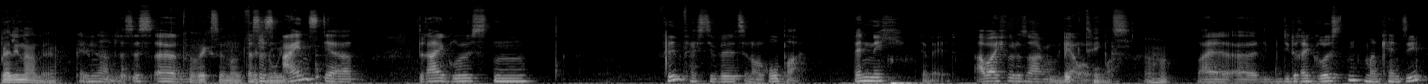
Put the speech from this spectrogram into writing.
Berlinale, ja. Berlinale. Das ist, äh, Verwechseln mit das Fashion ist Week. eins der drei größten Filmfestivals in Europa. Wenn nicht der Welt. Aber ich würde sagen, Big Europa. Things. Aha. Weil äh, die, die drei größten, man kennt sie,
